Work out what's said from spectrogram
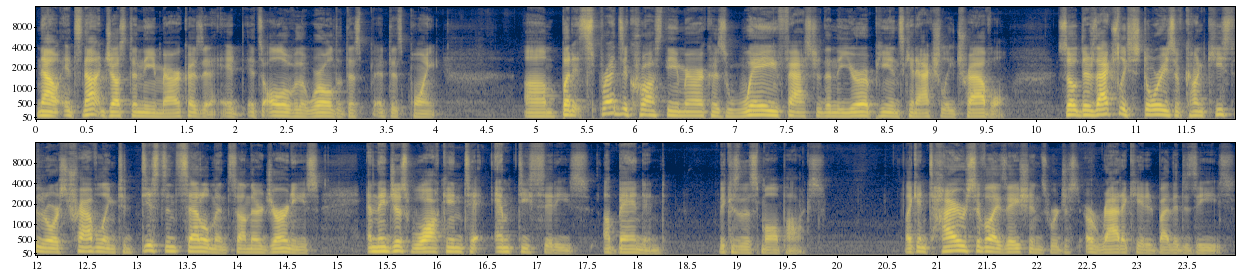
Now, it's not just in the Americas; it, it, it's all over the world at this at this point. Um, but it spreads across the Americas way faster than the Europeans can actually travel. So there's actually stories of conquistadors traveling to distant settlements on their journeys, and they just walk into empty cities, abandoned, because of the smallpox. Like entire civilizations were just eradicated by the disease.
